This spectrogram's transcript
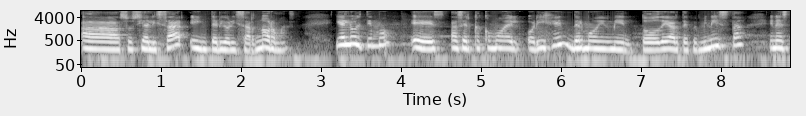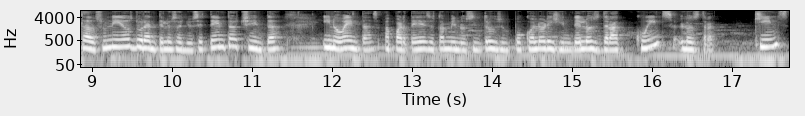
a socializar e interiorizar normas. Y el último es acerca como del origen del movimiento de arte feminista en Estados Unidos durante los años 70, 80 y 90. Aparte de eso también nos introduce un poco al origen de los drag queens, los drag kings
